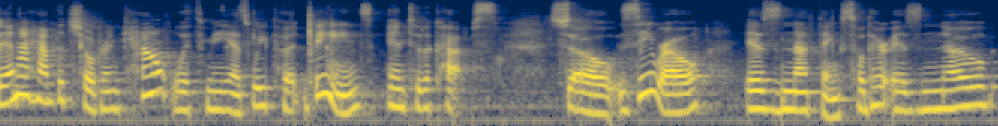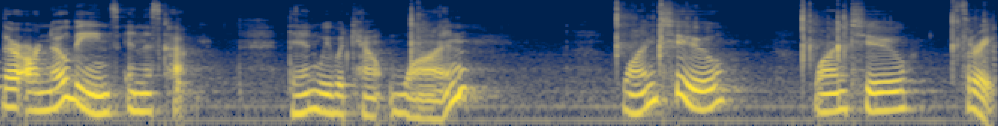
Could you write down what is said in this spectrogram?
Then I have the children count with me as we put beans into the cups. So zero is nothing. So there is no, there are no beans in this cup. Then we would count one, one, two, one, two, three.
